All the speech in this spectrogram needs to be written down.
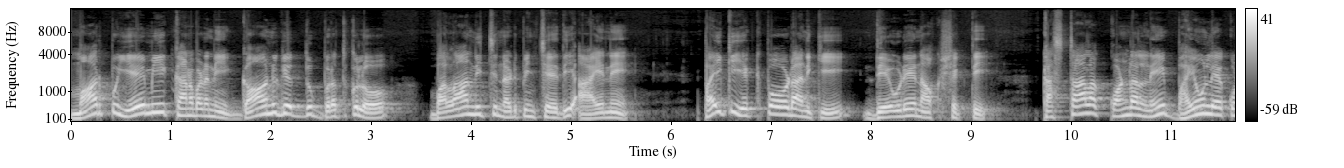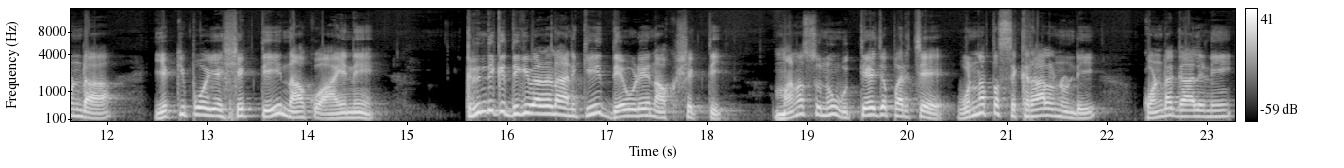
మార్పు ఏమీ కనబడని గానుగెద్దు బ్రతుకులో బలాన్నిచ్చి నడిపించేది ఆయనే. పైకి ఎక్కిపోవడానికి దేవుడే నాకు శక్తి. కష్టాల కొండల్ని భయం లేకుండా ఎక్కిపోయే శక్తి నాకు ఆయనే. క్రిందికి దిగి వెళ్ళడానికి దేవుడే నాకు శక్తి. మనస్సును ఉత్తేజపరిచే ఉన్నత శిఖరాల నుండి కొండగాలిని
